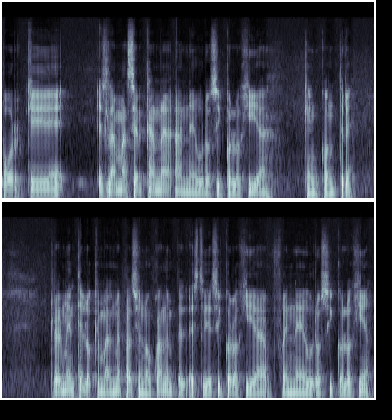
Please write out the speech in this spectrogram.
porque es la más cercana a neuropsicología que encontré. Realmente lo que más me apasionó cuando estudié psicología fue neuropsicología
